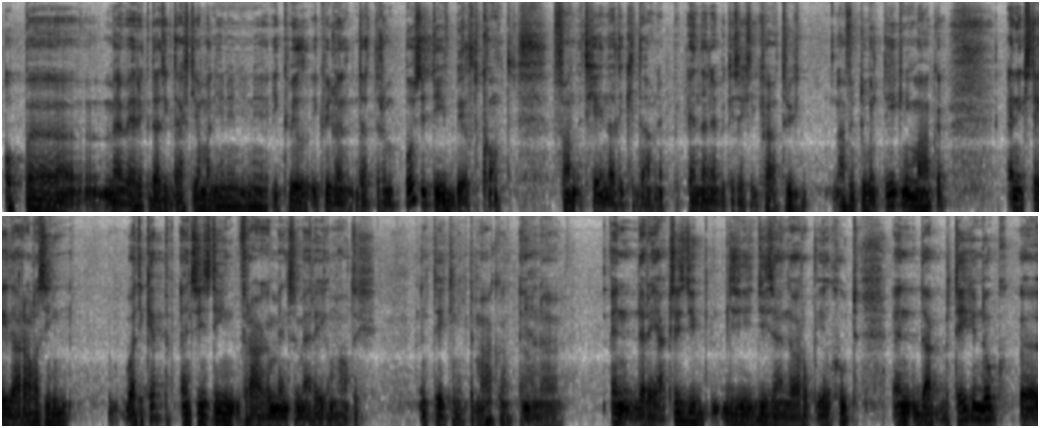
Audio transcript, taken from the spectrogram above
op uh, mijn werk dat ik dacht, ja maar nee, nee, nee, nee. Ik wil, ik wil een, dat er een positief beeld komt van hetgeen dat ik gedaan heb. En dan heb ik gezegd, ik ga terug af en toe een tekening maken en ik steek daar alles in wat ik heb. En sindsdien vragen mensen mij regelmatig een tekening te maken. En, ja. uh, en de reacties die, die, die zijn daarop heel goed. En dat betekent ook, uh,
